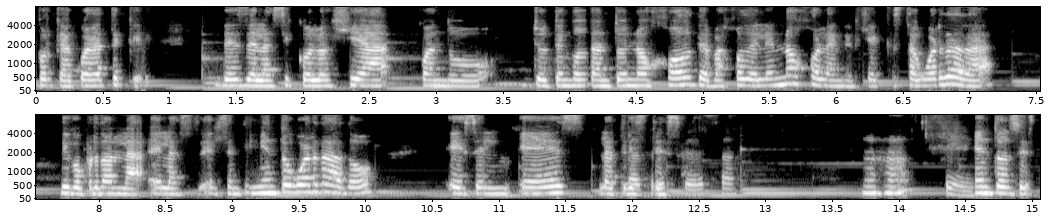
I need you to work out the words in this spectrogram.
porque acuérdate que desde la psicología, cuando yo tengo tanto enojo, debajo del enojo, la energía que está guardada, digo, perdón, la, el, sentimiento guardado es, el, es la tristeza. Entonces,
